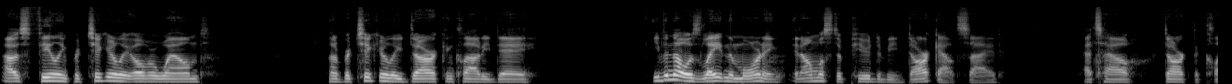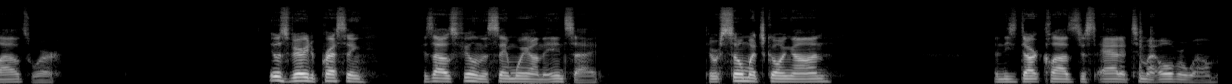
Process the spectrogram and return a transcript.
I was feeling particularly overwhelmed on a particularly dark and cloudy day. Even though it was late in the morning, it almost appeared to be dark outside. That's how dark the clouds were. It was very depressing as I was feeling the same way on the inside. There was so much going on, and these dark clouds just added to my overwhelm.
